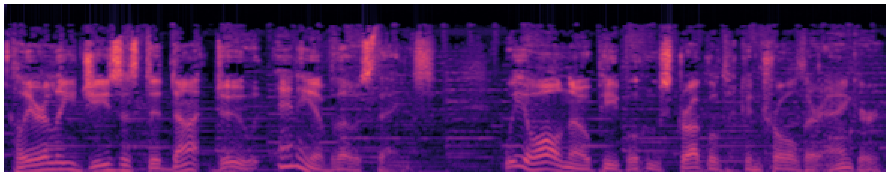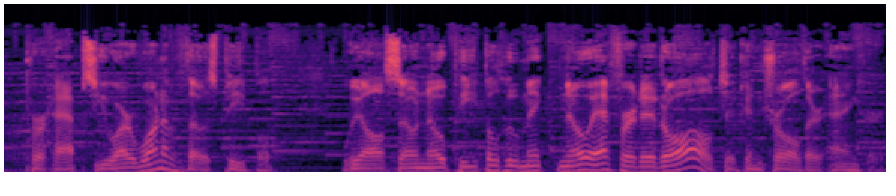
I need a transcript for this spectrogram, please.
Clearly, Jesus did not do any of those things. We all know people who struggle to control their anger. Perhaps you are one of those people. We also know people who make no effort at all to control their anger.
